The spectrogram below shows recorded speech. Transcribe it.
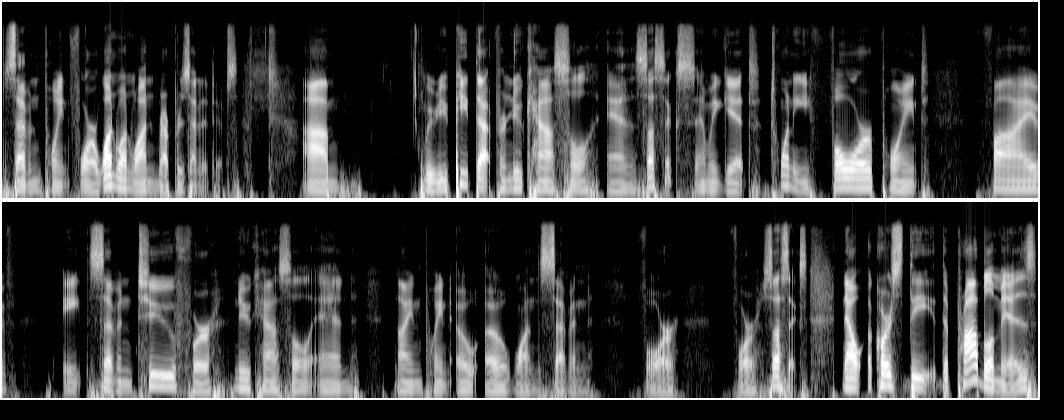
7.4111 representatives. Um, we repeat that for New Castle and Sussex, and we get 24.5872 for New Castle and 9.0017 for for Sussex. Now, of course, the the problem is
